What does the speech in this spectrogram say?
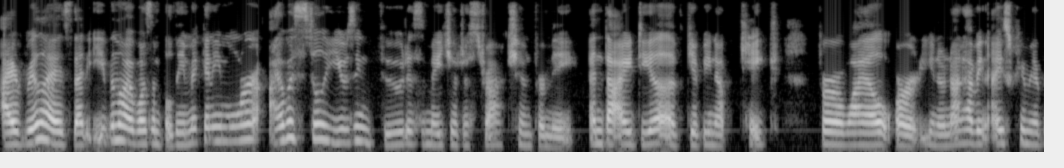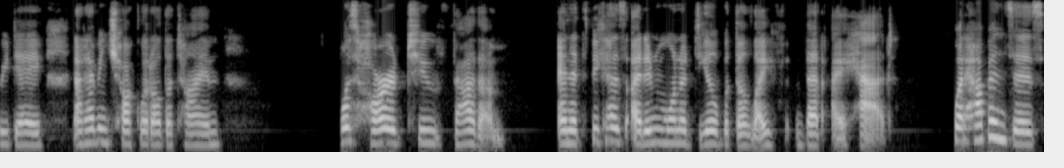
I realized that even though I wasn't bulimic anymore, I was still using food as a major distraction for me. And the idea of giving up cake for a while or, you know, not having ice cream every day, not having chocolate all the time was hard to fathom. And it's because I didn't want to deal with the life that I had. What happens is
